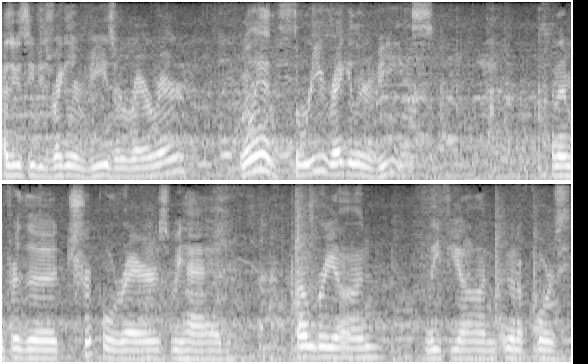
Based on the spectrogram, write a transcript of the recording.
as you can see, these regular Vs are rare rare. We only had three regular Vs. And then for the triple rares, we had Umbreon, Leafeon, and then of course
